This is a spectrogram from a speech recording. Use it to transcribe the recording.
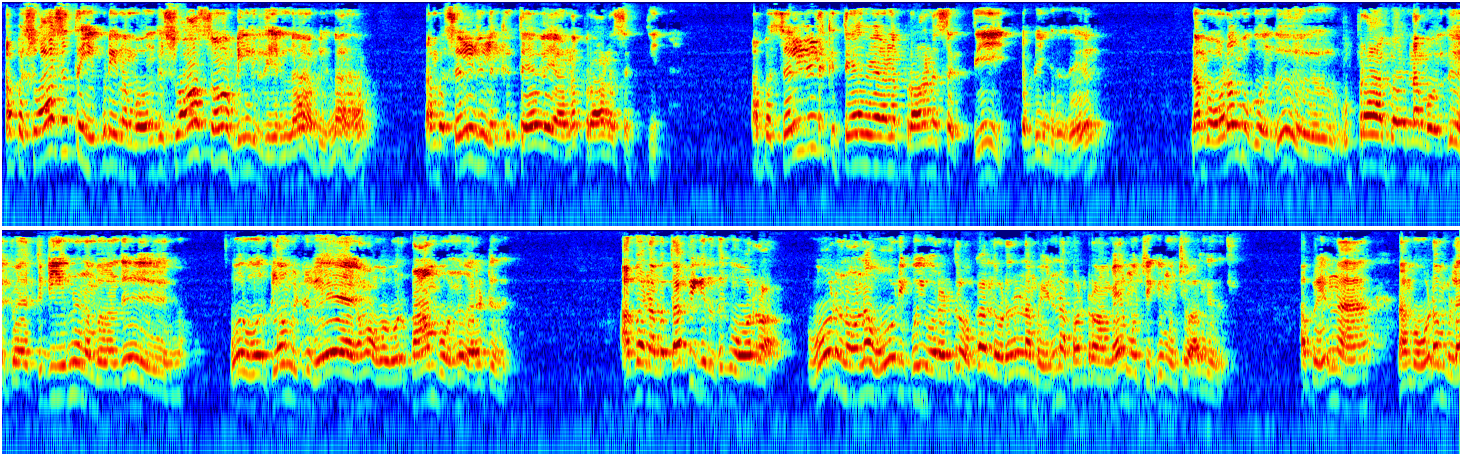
அப்ப சுவாசத்தை எப்படி நம்ம வந்து சுவாசம் அப்படிங்கிறது என்ன அப்படின்னா நம்ம செல்களுக்கு தேவையான பிராணசக்தி. அப்ப செல்களுக்கு தேவையான பிராணசக்தி அப்படிங்கிறது நம்ம உடம்புக்கு வந்து உப்ரா- நம்ம வந்து இப்ப திடீர்னு நம்ம வந்து ஒரு ஒரு கிலோமீட்டர் வேகமா ஒரு- பாம்பு ஒண்ணு விரட்டுது. அப்ப நம்ம தப்பிக்கிறதுக்கு ஓடுறோம். ஓடணும்னா ஓடி போய் ஒரு இடத்துல உட்காந்த உடனே நம்ம என்ன பண்றோம்? மேமூச்சுக்கு மூச்சு வாங்குது. அப்ப என்ன? நம்ம உடம்புல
